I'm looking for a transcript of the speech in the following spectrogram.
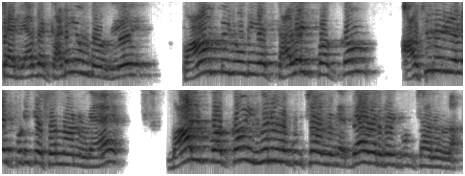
சரி அதை கடையும் போது பாம்பினுடைய தலைப்பக்கம் அசுரர்களை பிடிக்க சொன்னானுங்க. வால் பக்கம் இவனுங்க பிடிச்சானுங்க. தேவர்கள் பிடிச்சானுங்களா.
